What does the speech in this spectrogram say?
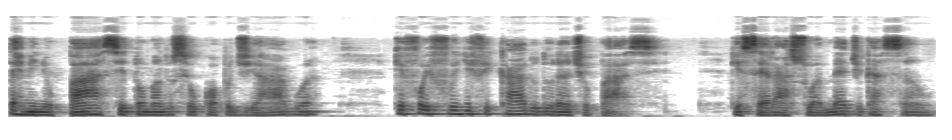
Termine o passe tomando seu copo de água que foi fluidificado durante o passe, que será a sua medicação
